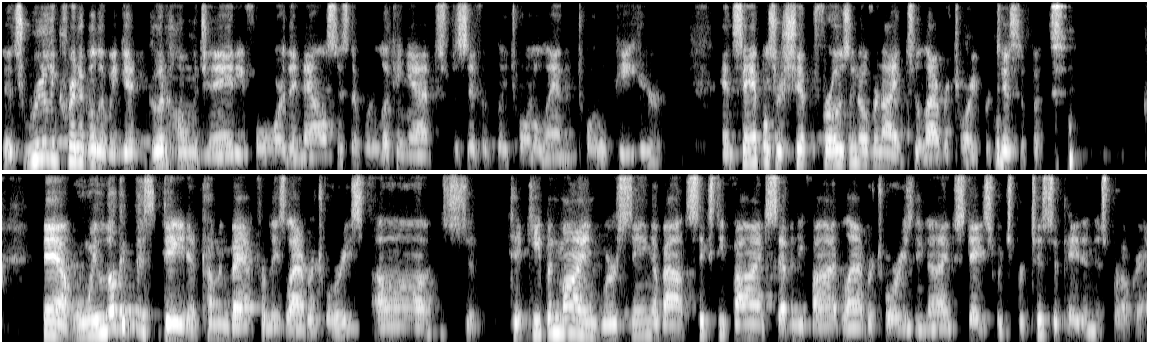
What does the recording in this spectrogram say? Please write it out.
It's really critical that we get good homogeneity for the analysis that we're looking at, specifically total N and total P here and samples are shipped frozen overnight to laboratory participants. Now, when we look at this data coming back from these laboratories, uh, to keep in mind, we're seeing about 65, 75 laboratories in the United States which participate in this program.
